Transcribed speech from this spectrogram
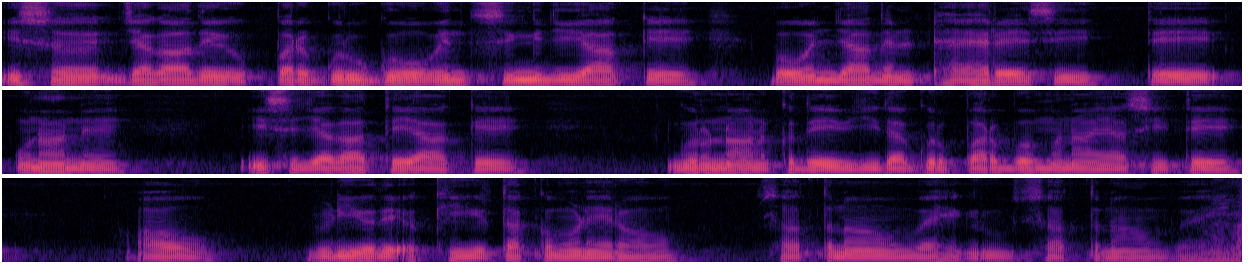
ਇਸ ਜਗ੍ਹਾ ਦੇ ਉੱਪਰ ਗੁਰੂ ਗੋਬਿੰਦ ਸਿੰਘ ਜੀ ਆ ਕੇ 52 ਦਿਨ ਠਹਿਰੇ ਸੀ ਤੇ ਉਹਨਾਂ ਨੇ ਇਸ ਜਗ੍ਹਾ ਤੇ ਆ ਕੇ ਗੁਰੂ ਨਾਨਕ ਦੇਵ ਜੀ ਦਾ ਗੁਰਪੁਰਬ ਮਨਾਇਆ ਸੀ ਤੇ ਆਓ ਵੀਡੀਓ ਦੇ ਅਖੀਰ ਤੱਕ ਬਣੇ ਰਹੋ। ਸਤਨਾਮ ਵਾਹਿਗੁਰੂ ਸਤਨਾਮ ਵਾਹਿਗੁਰੂ।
